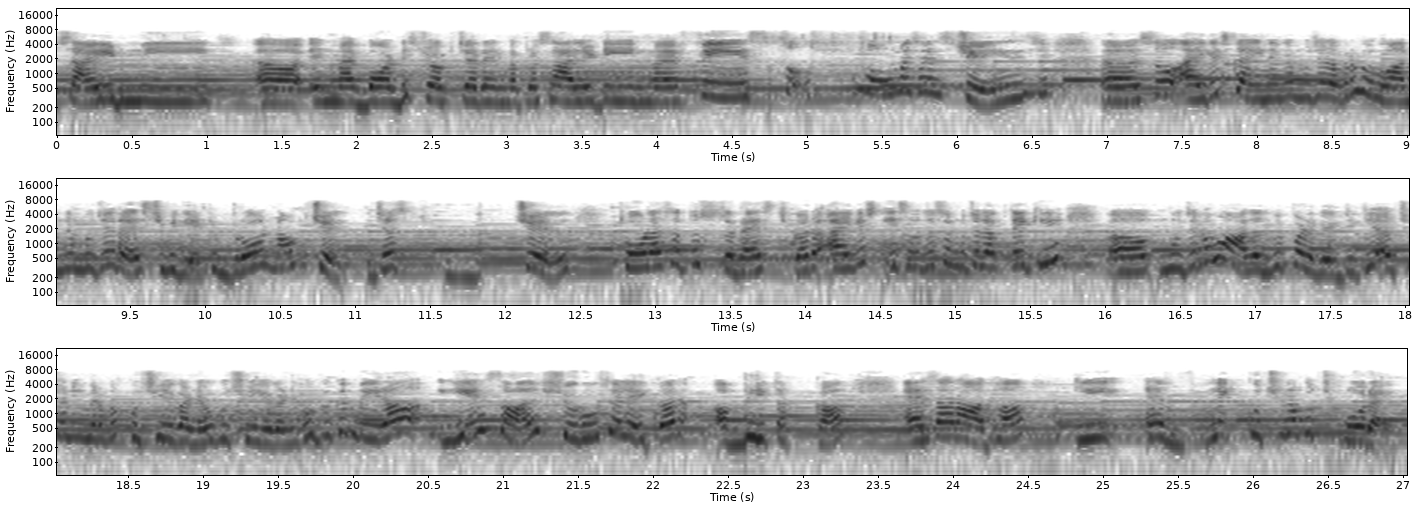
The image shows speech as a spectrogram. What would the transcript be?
inside me in my body structure in my personality in my face so so much has changed uh, so I guess कहीं ना कहीं मुझे लग रहा है भगवान ने मुझे रेस्ट भी दिया कि ब्रो नाउ चिल चिल थोड़ा सा तो रेस्ट कर। आई गेस इस वजह से मुझे लगता है कि आ, मुझे ना वो आदत भी पड़ गई थी कि अच्छा नहीं मेरे पास कुछ नहीं करने को कुछ नहीं करने को क्योंकि मेरा ये साल शुरू से लेकर अभी तक का ऐसा रहा था कि लाइक कुछ ना कुछ हो रहा है।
